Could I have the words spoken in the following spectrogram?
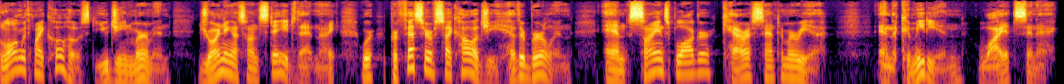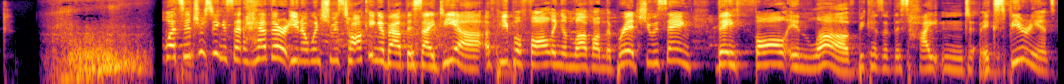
Along with my co host, Eugene Mirman, joining us on stage that night were Professor of Psychology Heather Berlin and science blogger Cara Santa Maria, and the comedian Wyatt Cenac. What's interesting is that Heather, you know, when she was talking about this idea of people falling in love on the bridge, she was saying they fall in love because of this heightened experience.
